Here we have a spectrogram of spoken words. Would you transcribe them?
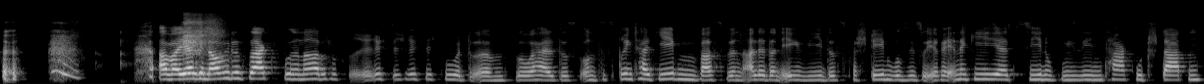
Aber ja, genau wie du sagst, so, ne, das ist richtig, richtig gut. Ähm, so halt das, und das bringt halt jedem was, wenn alle dann irgendwie das verstehen, wo sie so ihre Energie herziehen und wie sie einen Tag gut starten.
